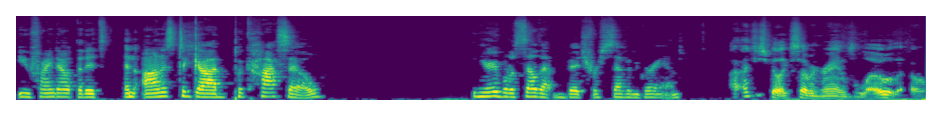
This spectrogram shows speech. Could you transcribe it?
you find out that it's an honest to god Picasso. And you're able to sell that bitch for seven grand. I I just feel like seven grand is low though.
